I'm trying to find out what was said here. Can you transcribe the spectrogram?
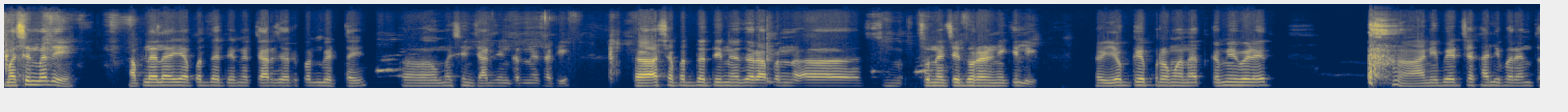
मशीन मध्ये आपल्याला या पद्धतीने चार्जर पण भेटतंय मशीन चार्जिंग करण्यासाठी. तर अशा पद्धतीने जर आपण चुन्याची धुराळणी केली तर योग्य प्रमाणात कमी वेळेत आणि बेडच्या खालीपर्यंत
